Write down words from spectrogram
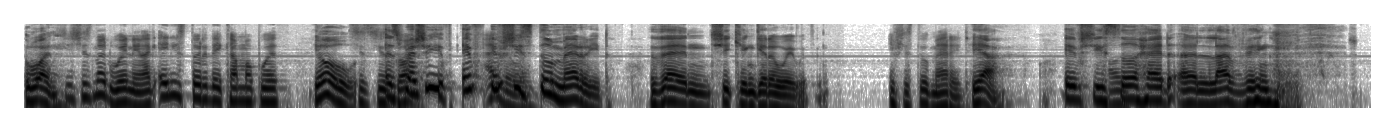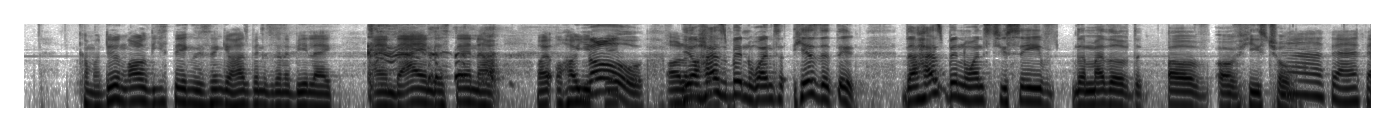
One. She, she's not winning. Like any story they come up with, Yo, She's- she's especially if, if, if she's still married, then she can get away with it. if she's still married. Yeah. If she still had a loving. Come on, doing all these things, you think your husband is gonna be like, and I understand how how you no, your of that. husband wants. Here's the thing: the husband wants to save the mother of the of of his children. Yeah, I, thi- I, thi-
